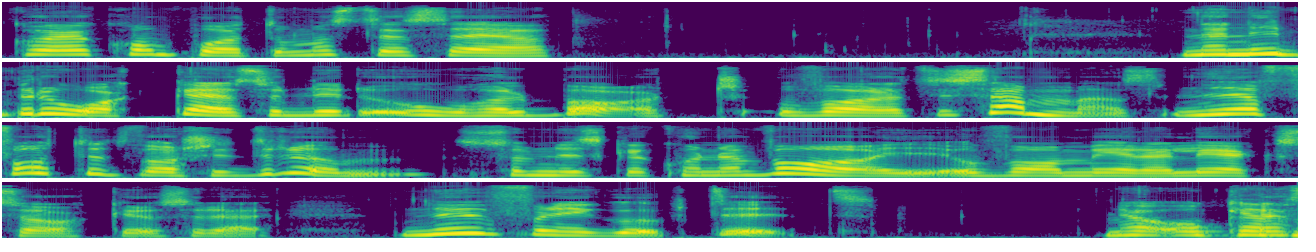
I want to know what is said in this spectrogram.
har jag kom på att då måste jag säga när ni bråkar så blir det ohållbart att vara tillsammans. Ni har fått ett varsitt rum som ni ska kunna vara i och vara med era leksaker och sådär. Nu får ni gå upp dit. Ja, och att Alltså,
